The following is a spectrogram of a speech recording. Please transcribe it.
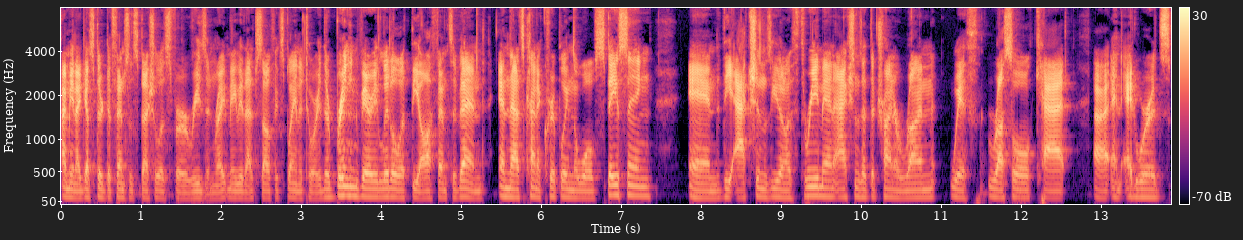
I mean, I guess they're defensive specialists for a reason, right? Maybe that's self explanatory. They're bringing very little at the offensive end, and that's kind of crippling the Wolves' spacing and the actions, you know, three man actions that they're trying to run with Russell, KAT, uh, and Edwards.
